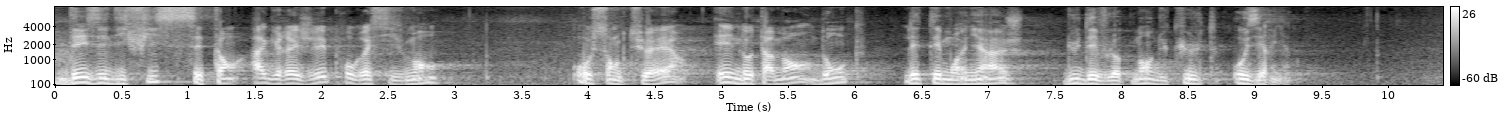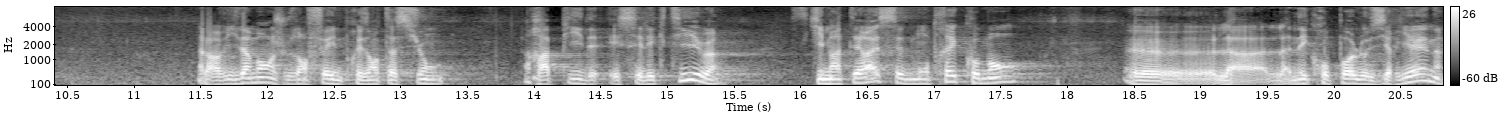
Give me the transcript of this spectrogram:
des édifices s'étant agrégés progressivement au sanctuaire et notamment donc les témoignages du développement du culte osirien. Alors évidemment, je vous en fais une présentation rapide et sélective. Ce qui m'intéresse, c'est de montrer comment euh, la, nécropole osirienne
